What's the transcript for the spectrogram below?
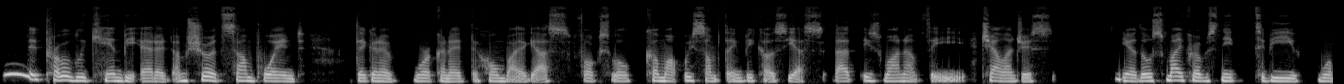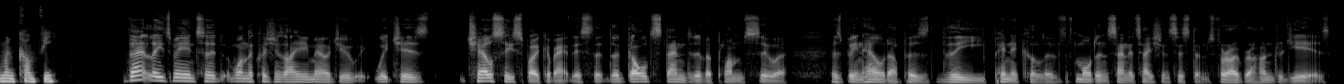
hmm, it probably can be added. I'm sure at some point they're going to work on it. The home biogas folks will come up with something because, yes, that is one of the challenges. Yeah, those microbes need to be warm and comfy. That leads me into one of the questions I emailed you, which is Chelsea spoke about this that the gold standard of a plum sewer has been held up as the pinnacle of modern sanitation systems for over 100 years.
